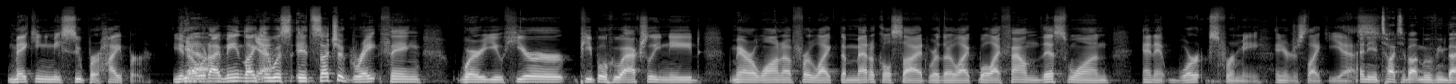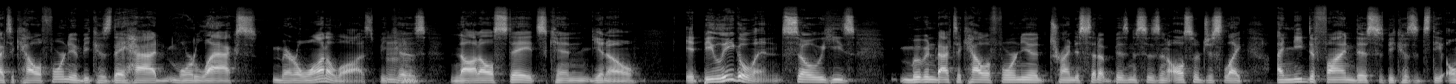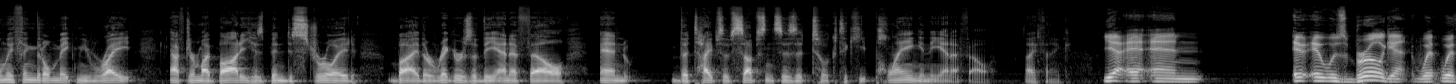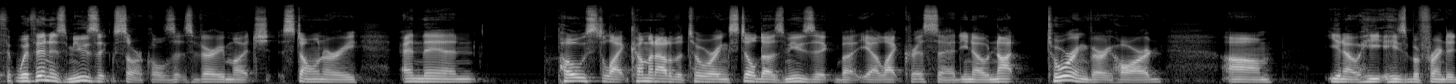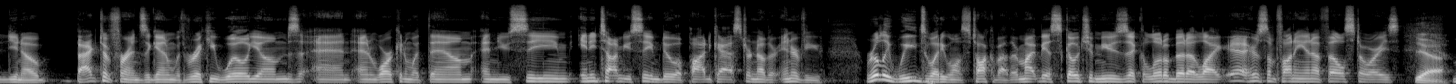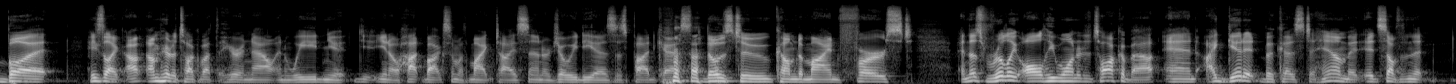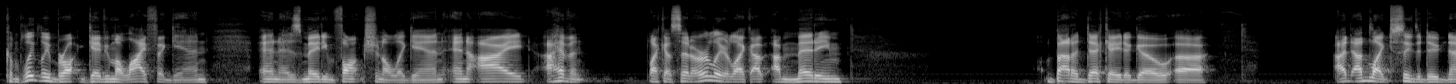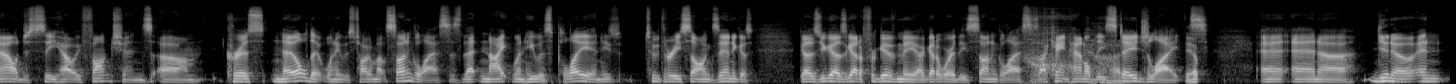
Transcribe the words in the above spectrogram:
making me super hyper. You know Yeah. what I mean? Like Yeah. it was it's such a great thing where you hear people who actually need marijuana for like the medical side where they're like, "Well, I found this one and it works for me." And you're just like, "Yes." And he talked about moving back to California because they had more lax marijuana laws mm-hmm. because not all states can, you know, it be legal in. So he's moving back to California, trying to set up businesses, and also just like, I need to find this because it's the only thing that'll make me right after my body has been destroyed by the rigors of the NFL. And the types of substances it took to keep playing in the NFL. I think. Yeah, and it, it was brilliant with, with within his music circles. It's very much stonery, and then post like coming out of the touring, still does music, but yeah, like Chris said, you know, not touring very hard. Um, you know, he he's befriended, you know, back to friends again with Ricky Williams and and working with them. And you see him anytime you see him do a podcast or another interview, really weeds what he wants to talk about. There might be a scotch of music, a little bit of like, yeah, here's some funny NFL stories. Yeah. But he's like, "I- I'm here to talk about the here and now and weed, and you you you know, hotboxing with Mike Tyson or Joey Diaz's podcast. Those two come to mind first. And that's really all he wanted to talk about. And I get it because to him, it, it's something that completely brought gave him a life again, and has made him functional again. And I I haven't, like I said earlier, like I, I met him about a decade ago. Uh, I'd, I'd like to see the dude now, just see how he functions. Um, Chris nailed it when he was talking about sunglasses that night when he was playing. He's two, three songs in. He goes, "Guys, you guys got to forgive me. I got to wear these sunglasses. I can't handle these stage lights." Yep. And, and uh, you know, and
